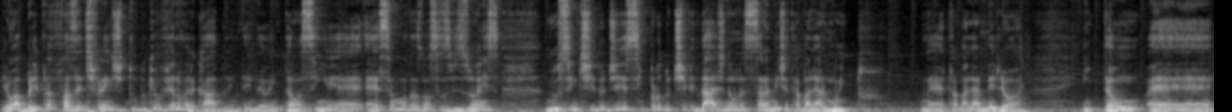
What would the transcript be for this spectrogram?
eu abri para fazer diferente de tudo que eu via no mercado, entendeu? Então, assim, é, essa é uma das nossas visões no sentido de, assim, produtividade não necessariamente é trabalhar muito, né? É trabalhar melhor. Então, é,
